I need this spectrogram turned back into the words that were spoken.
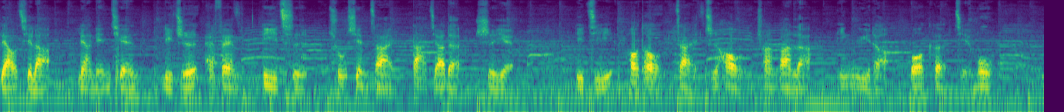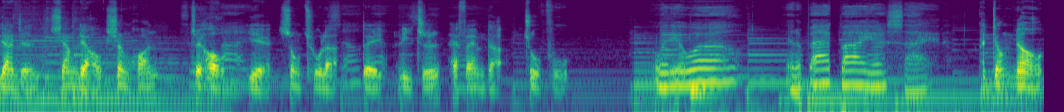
聊起了两年前荔枝 FM 第一次出现在大家的视野，以及 Otto 在之后创办了英语的播客节目，两人相聊甚欢，最后也送出了对荔枝 FM 的祝福。with your world in a bag by your side? I don't know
